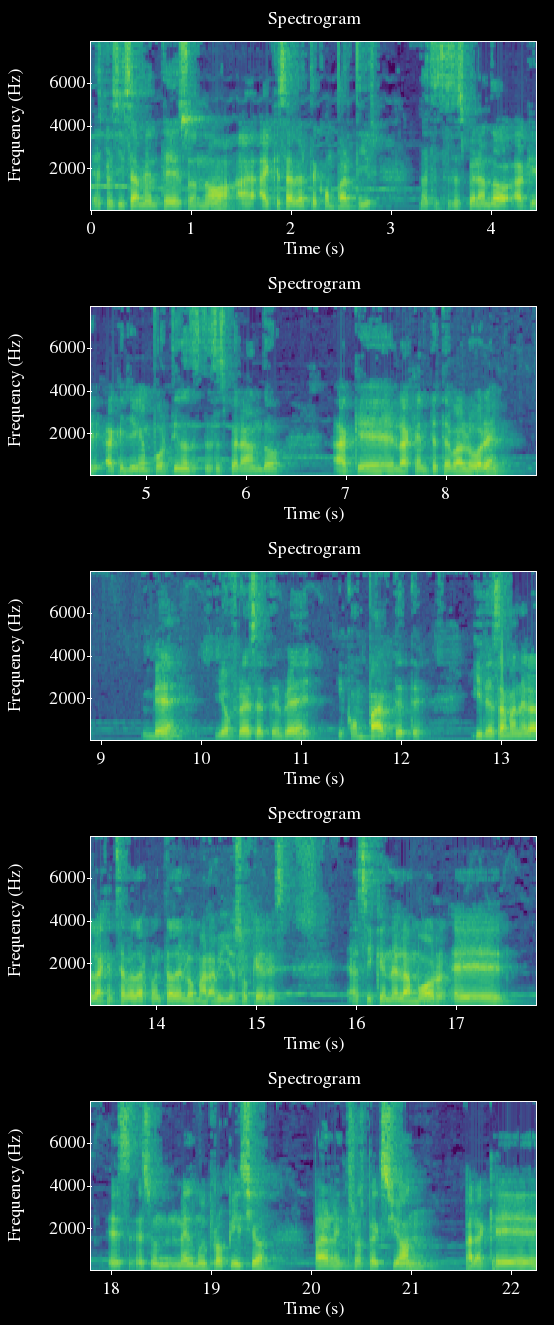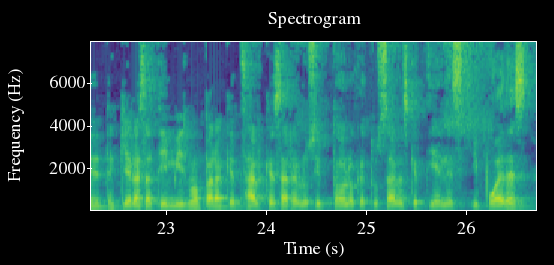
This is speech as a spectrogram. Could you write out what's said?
es precisamente eso, ¿no? hay que saberte compartir. No te estés esperando a que, a que lleguen por ti, no te estés esperando a que la gente te valore. Ve y ofrécete, ve y compártete. Y de esa manera la gente se va a dar cuenta de lo maravilloso que eres. Así que en el amor eh, es, es un mes muy propicio para la introspección, para que te quieras a ti mismo, para que salques a relucir todo lo que tú sabes que tienes y puedes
